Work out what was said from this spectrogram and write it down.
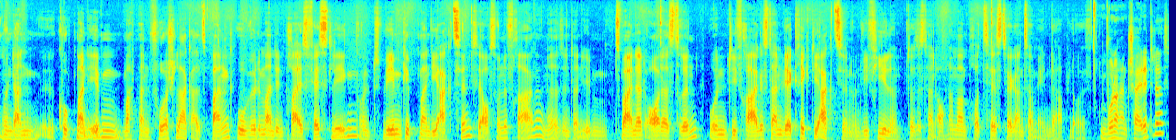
und dann äh, guckt man eben, macht man einen Vorschlag als Bank, wo würde man den Preis festlegen und wem gibt man die Aktien, ist ja auch so eine Frage. Ne? Da sind dann eben 200 Orders drin und die Frage ist dann, wer kriegt die Aktien und wie viele. Das ist dann auch nochmal ein Prozess, der ganz am Ende abläuft. Und wonach entscheidet ihr das?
